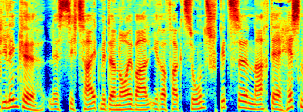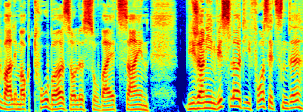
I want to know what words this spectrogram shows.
Die Linke lässt sich Zeit mit der Neuwahl ihrer Fraktionsspitze. Nach der Hessenwahl im Oktober soll es soweit sein. Wie Janine Wissler, die Vorsitzende,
